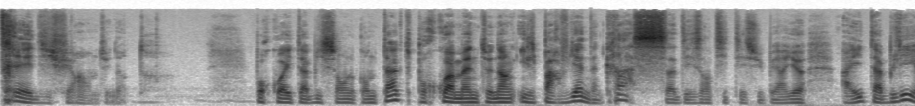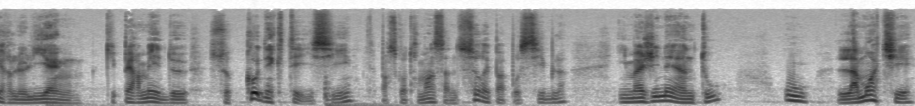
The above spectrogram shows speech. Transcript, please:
très différent du nôtre. Pourquoi établissons le contact? Pourquoi maintenant ils parviennent, grâce à des entités supérieures, à établir le lien qui permet de se connecter ici? Parce qu'autrement, ça ne serait pas possible. Imaginez un tout où la moitié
